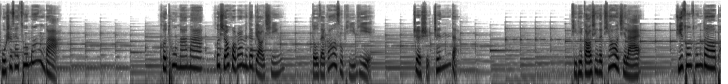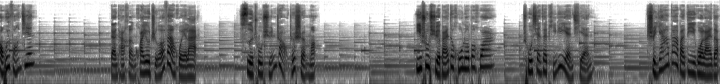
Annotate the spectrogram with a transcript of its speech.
不是在做梦吧？可兔妈妈和小伙伴们的表情都在告诉皮皮，这是真的。皮皮高兴的跳起来。急匆匆的跑回房间，但他很快又折返回来，四处寻找着什么。一束雪白的胡萝卜花出现在皮皮眼前，是鸭爸爸递过来的。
